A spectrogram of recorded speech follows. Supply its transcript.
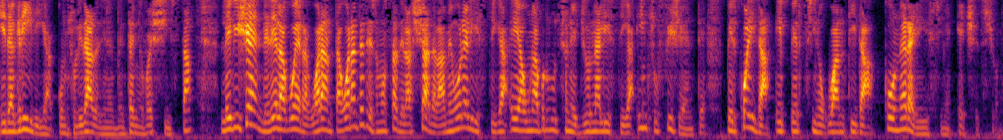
ed acritica consolidatasi nel ventennio fascista, le vicende della guerra 40-43 sono state lasciate alla memorialistica e a una produzione giornalistica insufficiente per qualità e persino quantità, con rarissime eccezioni.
